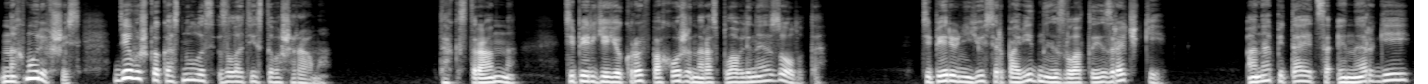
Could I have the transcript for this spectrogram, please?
Нахмурившись, девушка коснулась золотистого шрама. Так странно, Теперь ее кровь похожа на расплавленное золото. Теперь у нее серповидные золотые зрачки. Она питается энергией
